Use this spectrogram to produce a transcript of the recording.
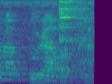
una pura bota.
